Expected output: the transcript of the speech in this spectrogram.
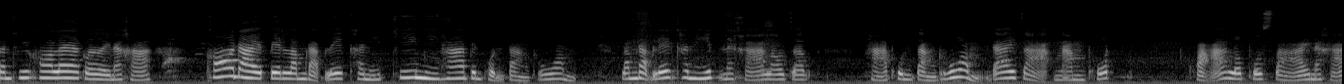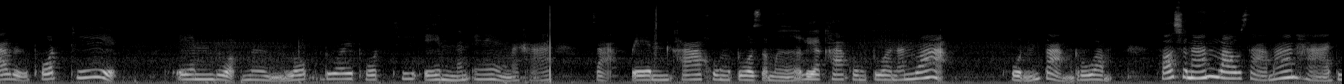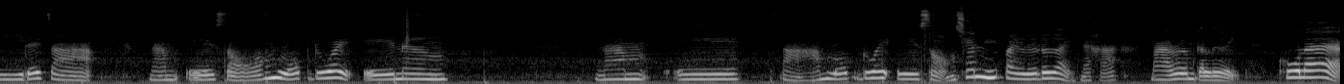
กันที่ข้อแรกเลยนะคะ ข้อใดเป็นลำดับเลขคณิตที่มี 5 เป็นผลต่างร่วมลำดับเลขคณิตนะคะ เราจะหาผลต่างร่วมได้จากนำพจน์ขวาลบพจน์ซ้ายนะคะ หรือพจน์ที่ n บวก 1 ลบด้วยพจน์ที่ n นั่นเองนะคะ จะเป็นค่าคงตัวเสมอเรียกค่าคงตัวนั้นว่า ผลต่างร่วม เพราะฉะนั้นเราสามารถหา d ได้จาก นำ a 2ลบด้วย a 1นำ a 3ลบด้วย a 2เช่นนี้ไปเรื่อยๆ นะคะ มาเริ่มกันเลย คู่แรก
